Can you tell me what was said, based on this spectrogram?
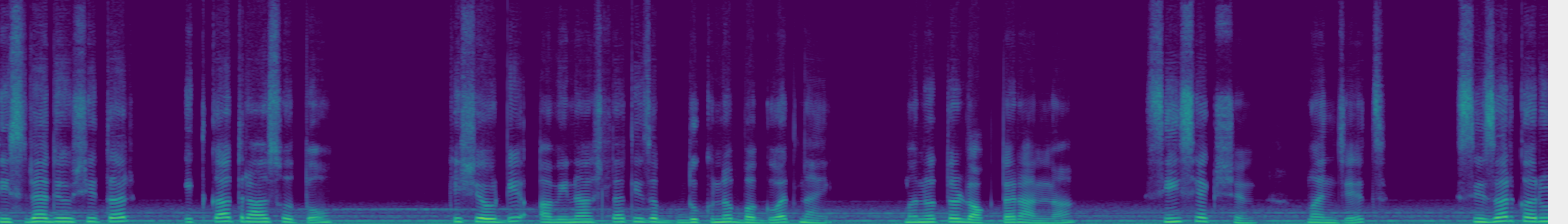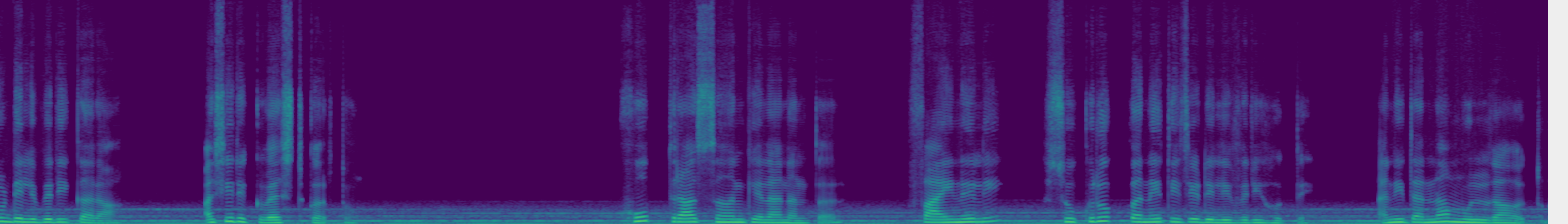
तिसऱ्या दिवशी तर इतका त्रास होतो की शेवटी अविनाशला तिचं दुखणं बघवत नाही. म्हणून तर डॉक्टरांना सी सेक्शन म्हणजेच सिझर करून डिलिव्हरी करा अशी रिक्वेस्ट करतो. खूप त्रास सहन केल्यानंतर फायनली सुखरूपपणे तिची डिलिव्हरी होते आणि त्यांना मुलगा होतो.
